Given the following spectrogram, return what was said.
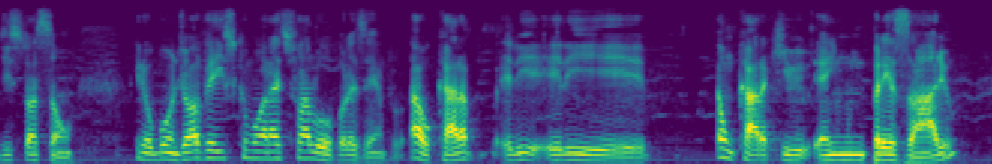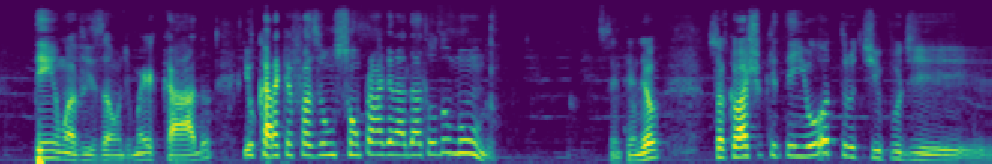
de situação. Que nem o Bon Jovi é isso que o Moraes falou, por exemplo. Ah, o cara, ele, ele é um cara que é um empresário, tem uma visão de mercado, e o cara quer fazer um som pra agradar todo mundo. Você entendeu? Só que eu acho que tem outro tipo de,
